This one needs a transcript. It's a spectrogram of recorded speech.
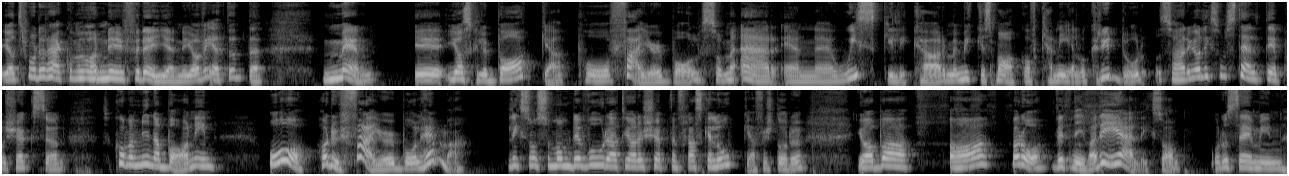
jag tror den här kommer vara ny för dig Jenny, jag vet inte. Men eh, jag skulle baka på Fireball som är en eh, whiskylikör med mycket smak av kanel och kryddor. Så hade jag liksom ställt det på köksön. Så kommer mina barn in. Åh, har du Fireball hemma? Liksom som om det vore att jag hade köpt en flaska Loka, förstår du? Jag bara, ja, vadå, vet ni vad det är liksom? Och då säger min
